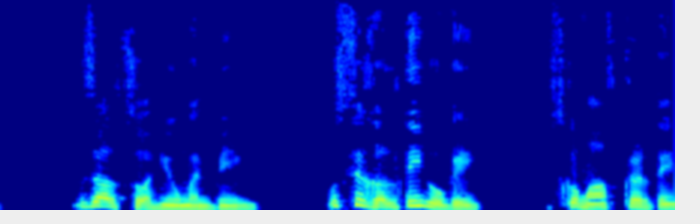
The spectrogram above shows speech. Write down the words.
too also human being اس سے غلطی ہو گئی اس کو معاف کر دیں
